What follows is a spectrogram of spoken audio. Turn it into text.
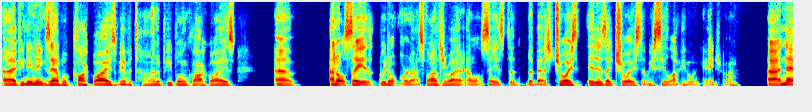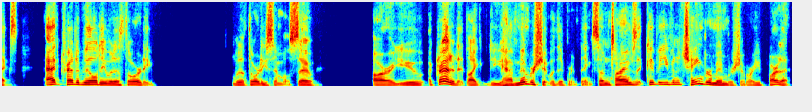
Uh, if you need an example, Clockwise, we have a ton of people in Clockwise. Uh, I don't say we don't. We're not sponsored by it. I don't say it's the the best choice. It is a choice that we see a lot of people engage on. Uh, next, add credibility with authority with authority symbols. So are you accredited? Like, do you have membership with different things? Sometimes it could be even a chamber membership. Are you part of that?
